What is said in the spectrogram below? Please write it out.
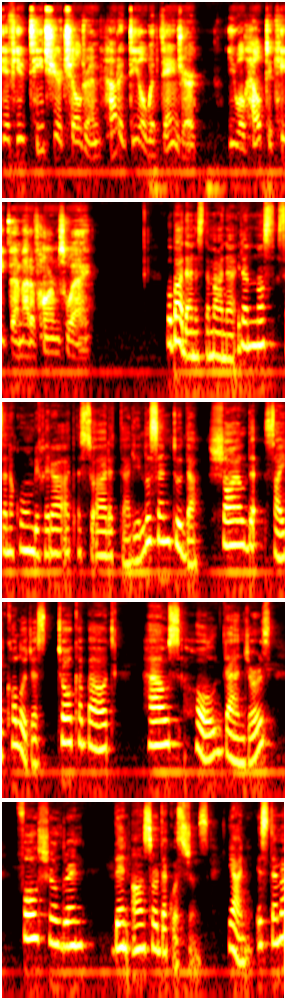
If you teach your children how to deal with danger, you will help to keep them out of harm's way. وبعد أن استمعنا إلى النص سنقوم بقراءة السؤال التالي Listen to the child psychologist talk about household dangers for children then answer the questions. يعني استمع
